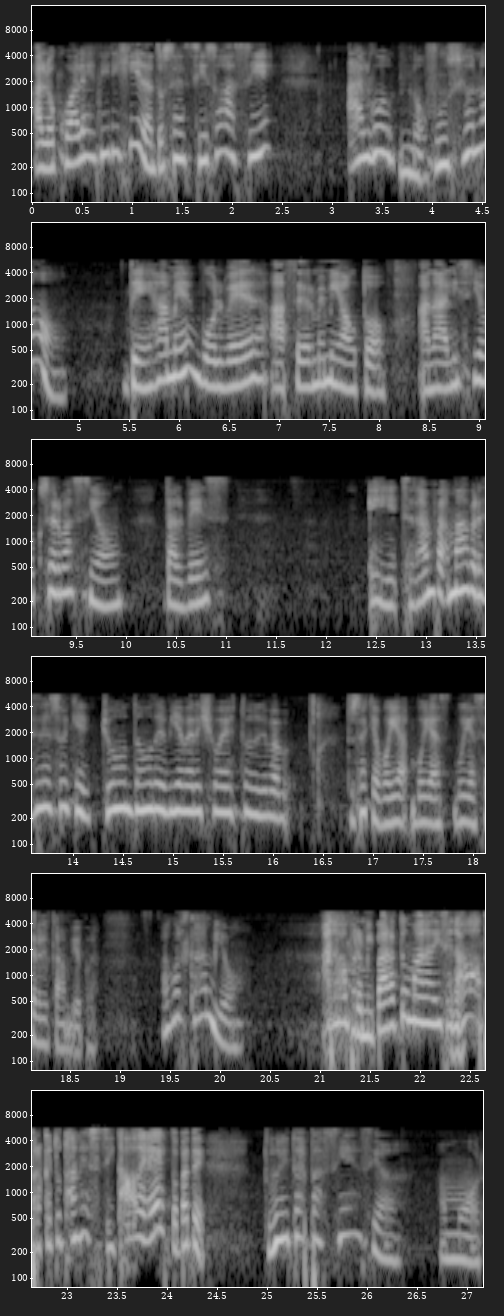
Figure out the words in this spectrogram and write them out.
a lo cual es dirigida. Entonces, si eso es así, algo no funcionó. Déjame volver a hacerme mi autoanálisis y observación tal vez eh, será más presencia eso que yo no debía haber hecho esto entonces que voy a voy a voy a hacer el cambio pues. Hago el cambio. Ah no pero mi parte humana dice no pero que tú estás necesitado de esto espérate. Tú necesitas paciencia amor.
